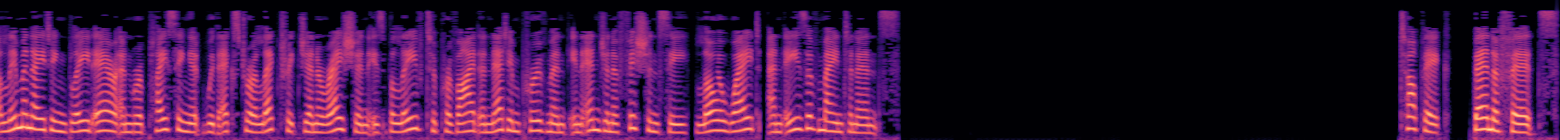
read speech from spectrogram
Eliminating bleed air and replacing it with extra electric generation is believed to provide a net improvement in engine efficiency, lower weight, and ease of maintenance. Benefits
